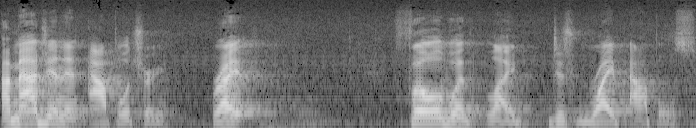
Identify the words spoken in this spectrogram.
Imagine an apple tree, right? Filled with like just ripe apples.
